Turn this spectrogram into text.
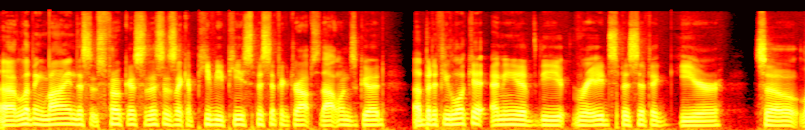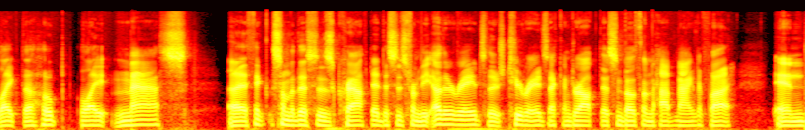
uh, Living Mind, this is focus. So this is like a PvP specific drop, so that one's good. Uh, but if you look at any of the raid specific gear, so like the Hope Light Mass, uh, I think some of this is crafted. This is from the other raids. So there's two raids that can drop this, and both of them have Magnify. And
